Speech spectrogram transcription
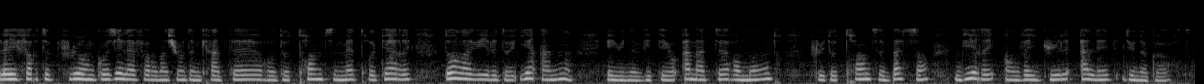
Les fortes pluies ont causé la formation d'un cratère de 30 mètres carrés dans la ville de Yan'an et une vidéo amateur montre plus de 30 bassins dirés en véhicule à l'aide d'une corde.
